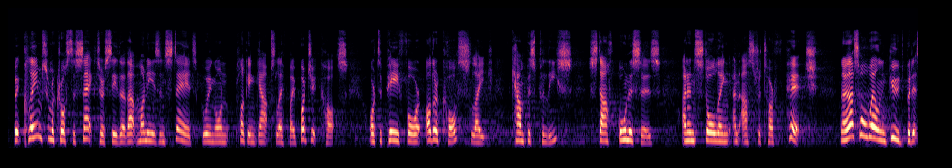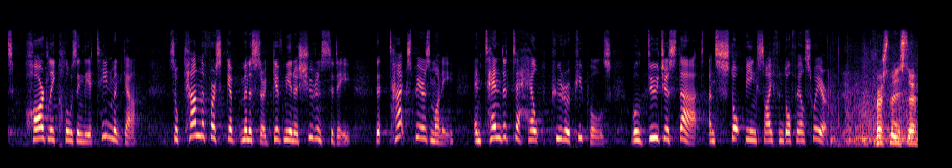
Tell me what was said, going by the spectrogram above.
But claims from across the sector say that that money is instead going on plugging gaps left by budget cuts or to pay for other costs like campus police, staff bonuses and installing an AstroTurf pitch. Now, that's all well and good, but it's hardly closing the attainment gap. So can the First Minister give me an assurance today that taxpayers' money intended to help poorer pupils will do just that and stop being siphoned off elsewhere? First Minister.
